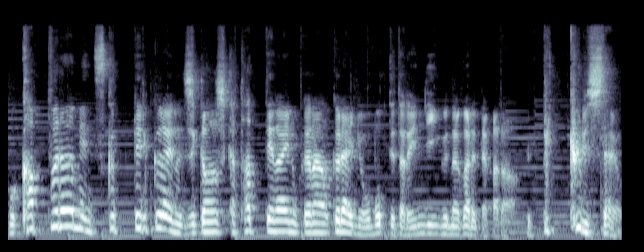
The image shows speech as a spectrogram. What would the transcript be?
もうカップラーメン作ってるくらいの時間しか経ってないのかなくらいに思ってたらエンディング流れたから、びっくりしたよ。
